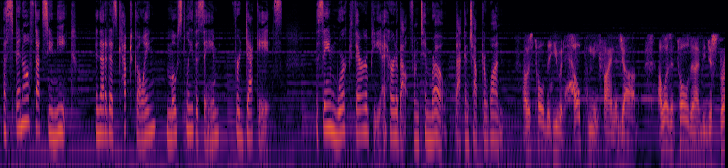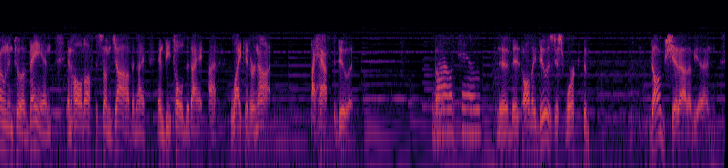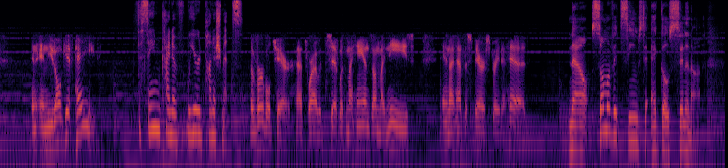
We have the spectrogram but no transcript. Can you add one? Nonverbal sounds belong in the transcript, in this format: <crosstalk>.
A spinoff that's unique in that it has kept going, mostly the same, for decades. The same work therapy I heard about from Tim Rowe back in chapter one. I was told that you would help me find a job. I wasn't told that I'd be just thrown into a van and hauled off to some job and I and be told that I, I like it or not. I have to do it. Wow, Tim. The, the, all they do is just work the dog shit out of you and, and and you don't get paid the same kind of weird punishments. The verbal chair. That's where I would sit with my hands on my knees and I'd have to stare straight ahead. Now, some of it seems to echo Synanon,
